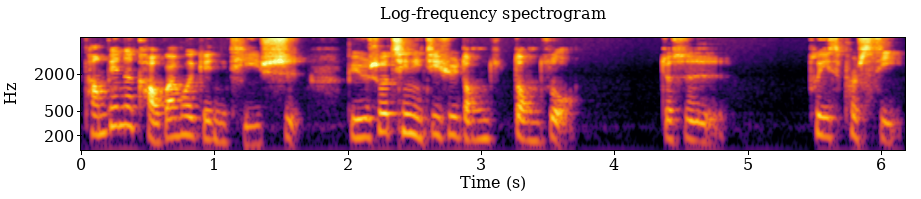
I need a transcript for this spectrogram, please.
旁边的考官会给你提示，比如说，请你继续动动作，就是 Please proceed，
